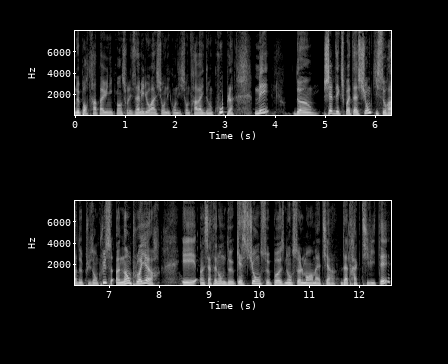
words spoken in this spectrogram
ne portera pas uniquement sur les améliorations des conditions de travail d'un couple, mais d'un chef d'exploitation qui sera de plus en plus un employeur. Et un certain nombre de questions se posent non seulement en matière d'attractivité,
